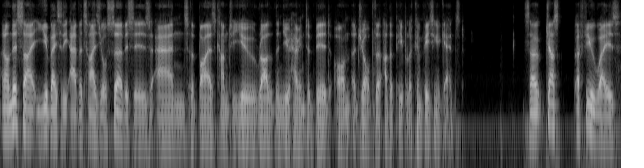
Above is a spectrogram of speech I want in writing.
And on this site, you basically advertise your services and the buyers come to you rather than you having to bid on a job that other people are competing against. So, just a few ways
